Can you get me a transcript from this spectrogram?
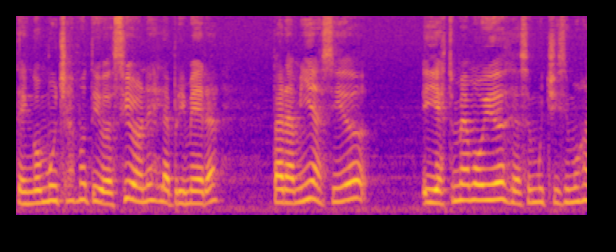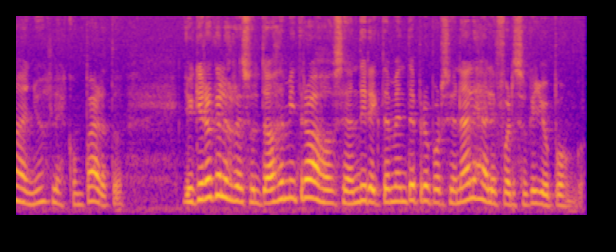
Tengo muchas motivaciones. La primera, para mí ha sido, y esto me ha movido desde hace muchísimos años, les comparto, yo quiero que los resultados de mi trabajo sean directamente proporcionales al esfuerzo que yo pongo.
